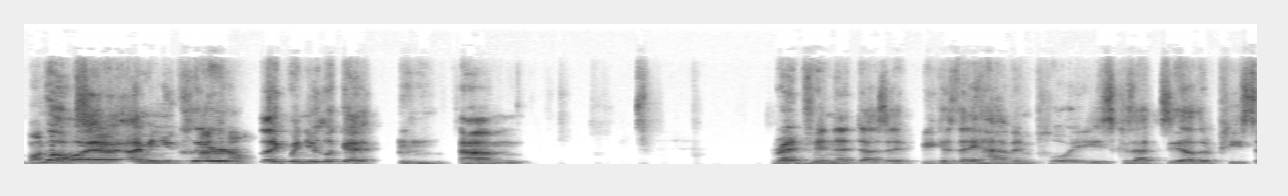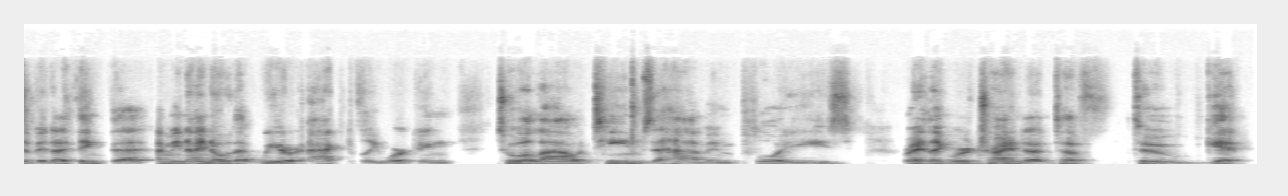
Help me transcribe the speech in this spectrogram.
bundle well and save? I, I mean you clear like when you look at um redfin that does it because they have employees because that's the other piece of it. I think that i mean i know that we are actively working to allow teams to have employees right? Like we're trying to to to get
